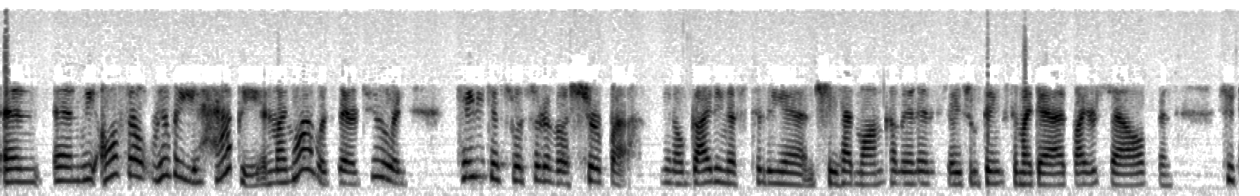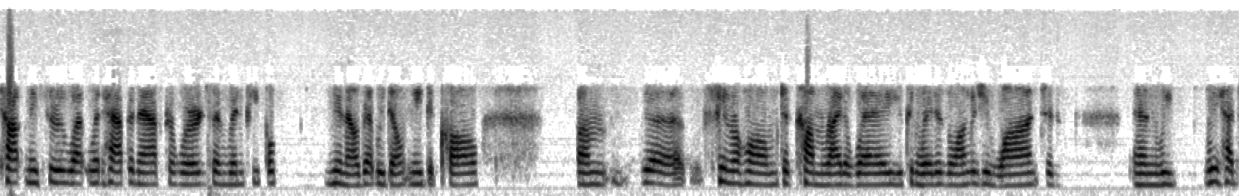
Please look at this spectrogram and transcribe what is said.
And and we all felt really happy, and my mom was there too. And Katie just was sort of a Sherpa, you know, guiding us to the end. She had mom come in and say some things to my dad by herself, and she talked me through what would happen afterwards and when people, you know, that we don't need to call um the funeral home to come right away. You can wait as long as you want, and and we we had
